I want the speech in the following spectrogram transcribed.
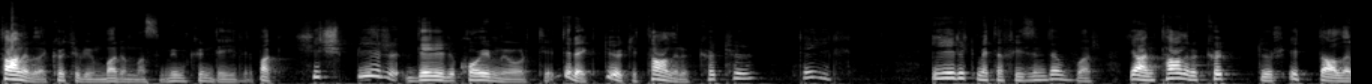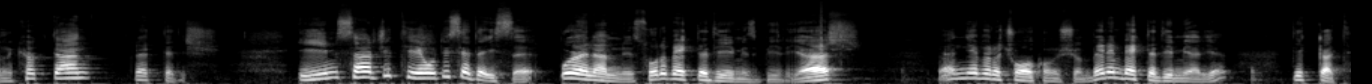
Tanrı'da kötülüğün barınması mümkün değildir. Bak hiçbir delili koymuyor ortaya. Direkt diyor ki Tanrı kötü değil. İyilik metafizinde var. Yani Tanrı kötüdür iddialarını kökten reddediş. İyimserci Teodise'de ise bu önemli soru beklediğimiz bir yer. Ben niye böyle çoğul konuşuyorum? Benim beklediğim yer ya. Dikkat.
